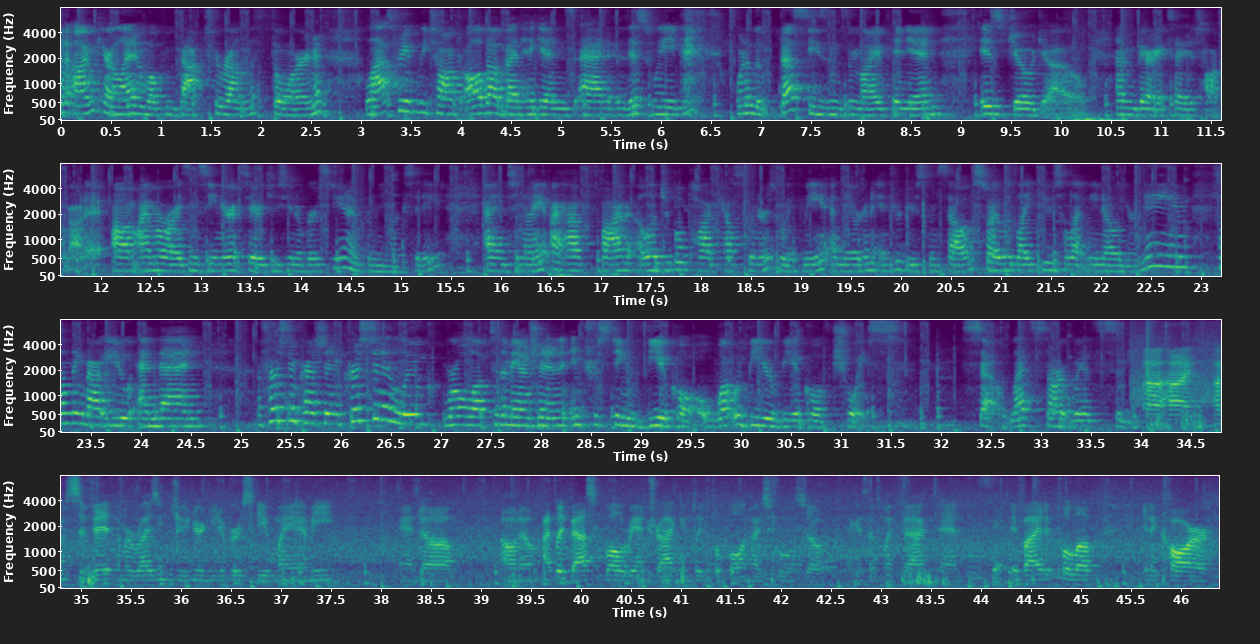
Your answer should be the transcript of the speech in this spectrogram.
Everyone, I'm Caroline and welcome back to Around the Thorn. Last week we talked all about Ben Higgins, and this week, one of the best seasons in my opinion, is JoJo. I'm very excited to talk about it. Um, I'm a rising senior at Syracuse University and I'm from New York City. And tonight I have five eligible podcast winners with me, and they are going to introduce themselves. So I would like you to let me know your name, something about you, and then a first impression Kristen and Luke roll up to the mansion in an interesting vehicle. What would be your vehicle of choice? So let's start with Savit. Uh, hi, I'm Savit. I'm a rising junior at University of Miami, and um, I don't know. I played basketball, ran track, and played football in high school. So I guess that's my fact. And Sick. if I had to pull up in a car,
